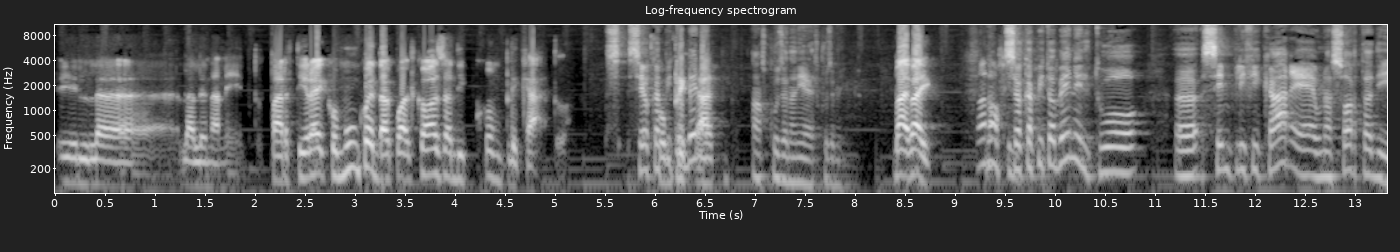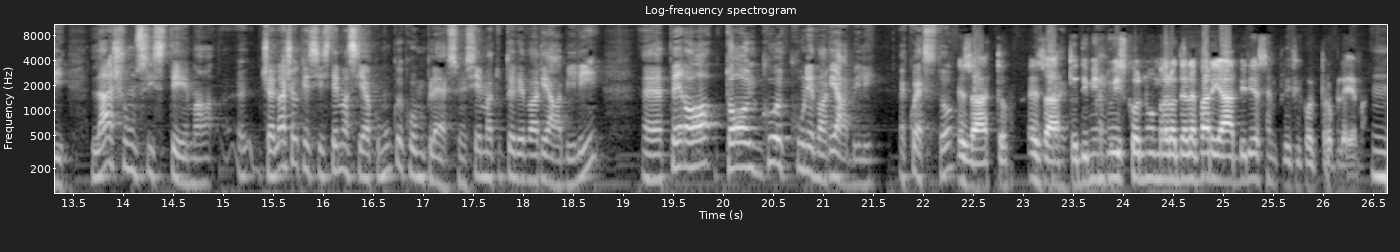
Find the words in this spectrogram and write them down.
il, l'allenamento, partirei comunque da qualcosa di complicato. Se ho capito complicato. bene... Ah, scusa Daniele, scusami. Vai, vai. No, no, se ho capito bene il tuo Uh, semplificare è una sorta di lascio un sistema, uh, cioè lascio che il sistema sia comunque complesso insieme a tutte le variabili, eh, però tolgo alcune variabili. È questo? Esatto, esatto. Okay. Diminuisco il numero delle variabili e semplifico il problema. Mm,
